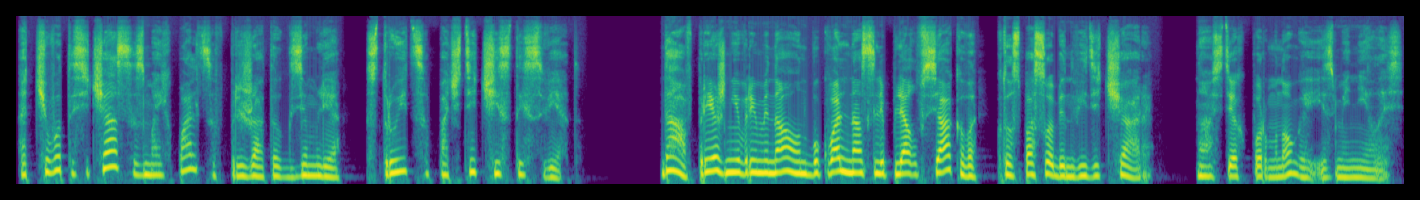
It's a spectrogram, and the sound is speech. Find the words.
Отчего-то сейчас из моих пальцев, прижатых к земле, струится почти чистый свет. Да, в прежние времена он буквально ослеплял всякого, кто способен видеть чары, но с тех пор многое изменилось.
